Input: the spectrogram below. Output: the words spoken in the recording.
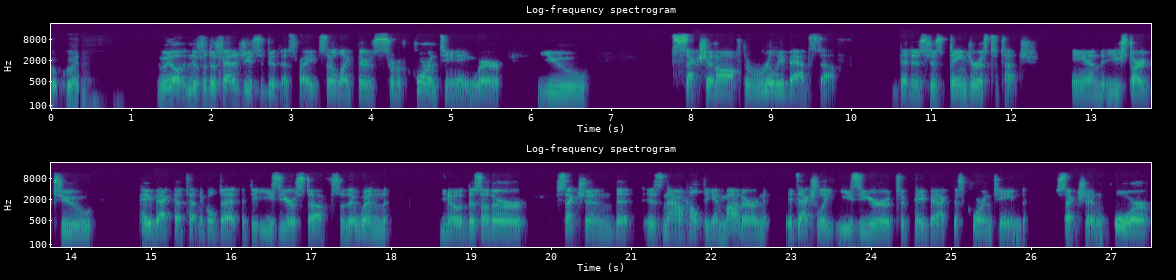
Oh, go ahead. No, no, so the strategy is to do this, right? So, like, there's sort of quarantining where you section off the really bad stuff that is just dangerous to touch, and you start to pay back that technical debt at the easier stuff so that when you know this other section that is now healthy and modern it's actually easier to pay back this quarantined section or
